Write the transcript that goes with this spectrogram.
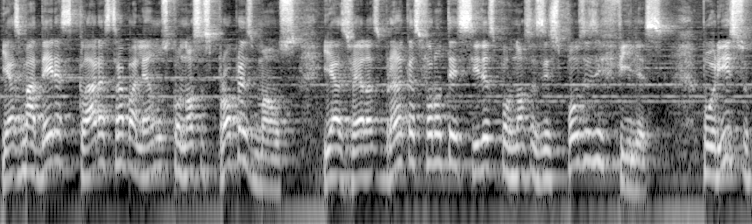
E as madeiras claras trabalhamos com nossas próprias mãos, e as velas brancas foram tecidas por nossas esposas e filhas. Por isso,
